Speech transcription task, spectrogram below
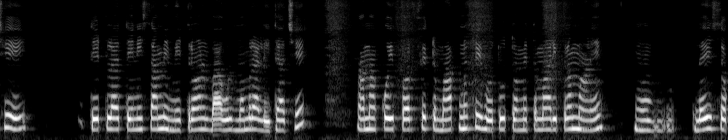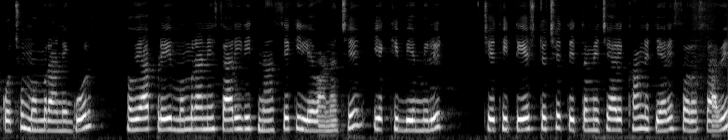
છે તેટલા તેની સામે મેં ત્રણ બાઉલ મમરા લીધા છે. આમાં કોઈ પરફેક્ટ માપ નથી હોતું. તમે તમારી પ્રમાણે લઈ શકો છો મમરાને ગોળ. હવે આપણે મમરાને સારી રીતના શેકી લેવાના છે. એકથી બે મિનિટ જેથી ટેસ્ટ છે તે તમે જ્યારે ખાવ ને ત્યારે સરસ આવે.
